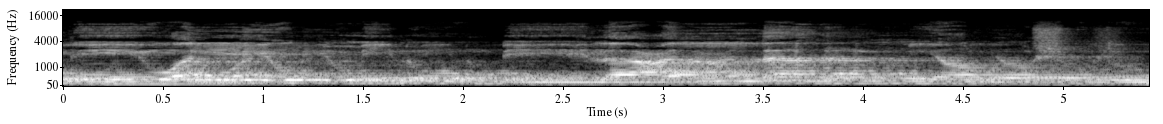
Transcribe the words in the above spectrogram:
لي وليؤمنوا بي لعلهم يرشدون.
